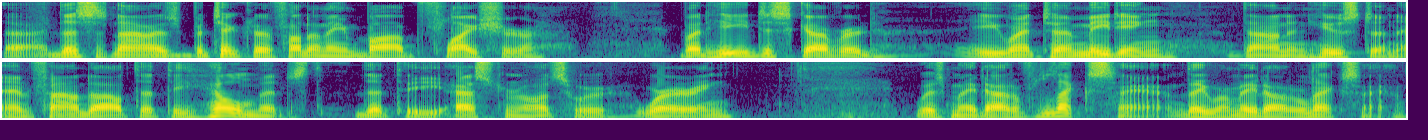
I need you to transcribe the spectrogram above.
uh, this is now a particular fellow named Bob Fleischer, but he discovered, he went to a meeting down in Houston and found out that the helmets that the astronauts were wearing was made out of Lexan. They were made out of Lexan.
